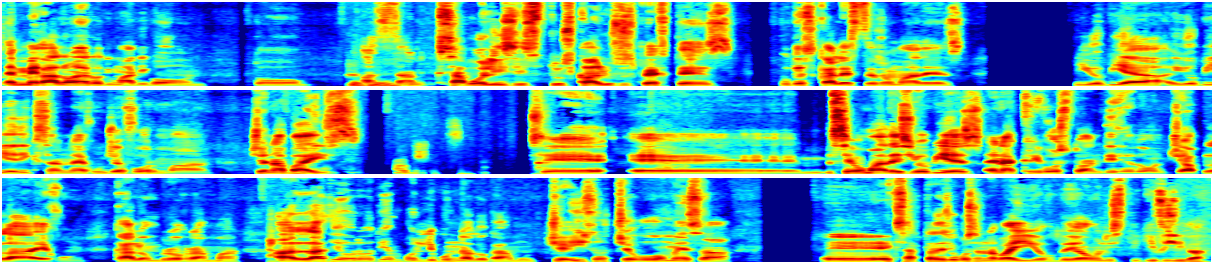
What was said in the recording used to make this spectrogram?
ε, μεγάλο ερωτηματικό το αν θα ξαπολύσεις τους καλούς τους παίχτες που τις καλές τις ομάδες οι οποίοι, οι οποίοι έδειξαν να έχουν και φόρμα και να πάεις σε, ε, σε ομάδες οι οποίες είναι ακριβώς το αντίθετο και απλά έχουν καλό πρόγραμμα. Αλλά θεωρώ ότι είναι πολλοί που να το κάνουν. Και ίσως και εγώ μέσα ε, εξαρτάται και πώς είναι να πάει η 8η αγωνιστική φυσικά.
